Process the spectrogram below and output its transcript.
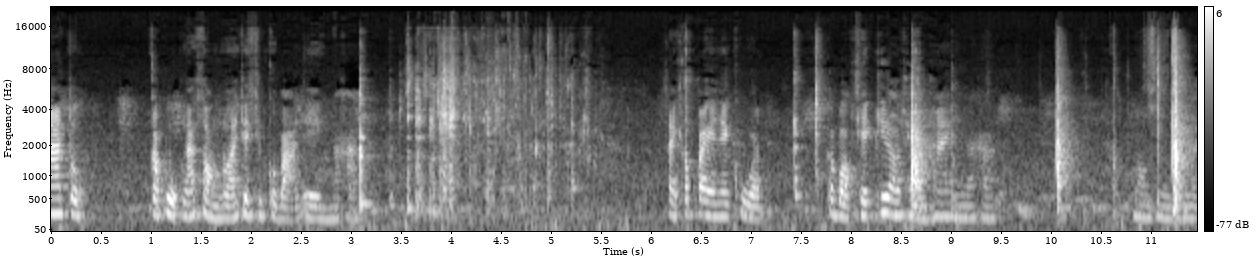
5 ตกกระปุกละ 270 กว่าบาทเองนะคะ ใส่เข้าไปในขวดกระบอกเช็คที่เราแถมให้นะคะ มองเห็นกันไหม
